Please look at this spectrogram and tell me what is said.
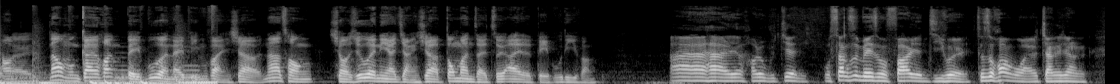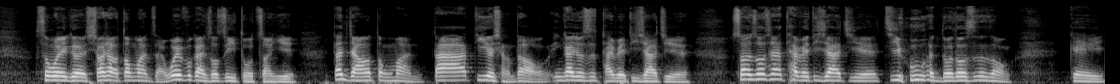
好，Okay. 那我们该换北部人来平反一下，那从小徐为你来讲一下动漫仔最爱的北部地方。嗨嗨，好久不见！我上次没什么发言机会，这次换我来讲一讲。身为一个小小动漫仔，我也不敢说自己多专业，但讲到动漫，大家第一个想到应该就是台北地下街。虽然说现在台北地下街几乎很多都是那种给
